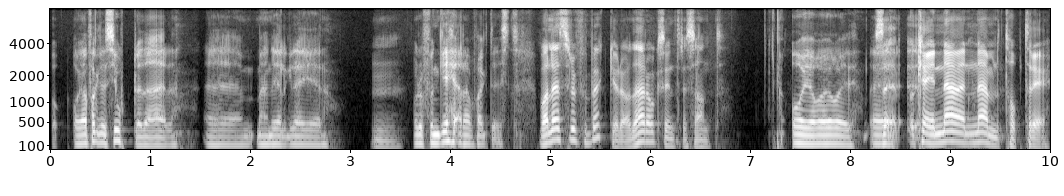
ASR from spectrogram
Och jag har faktiskt gjort det där eh, med en del grejer Mm. och det fungerar faktiskt. Vad läser du för böcker då? Det här är också intressant. Oj oj oj. Eh, Okej, nämn, nämn topp tre.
